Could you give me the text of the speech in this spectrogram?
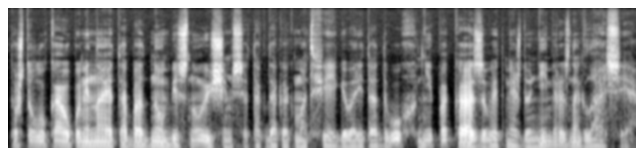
То, что Лука упоминает об одном беснующемся, тогда как Матфей говорит о двух, не показывает между ними разногласия.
